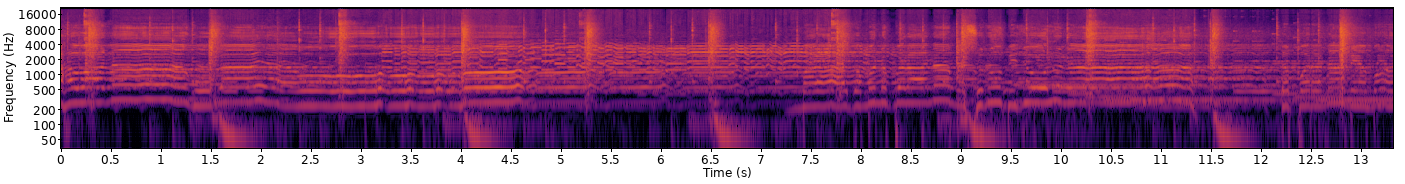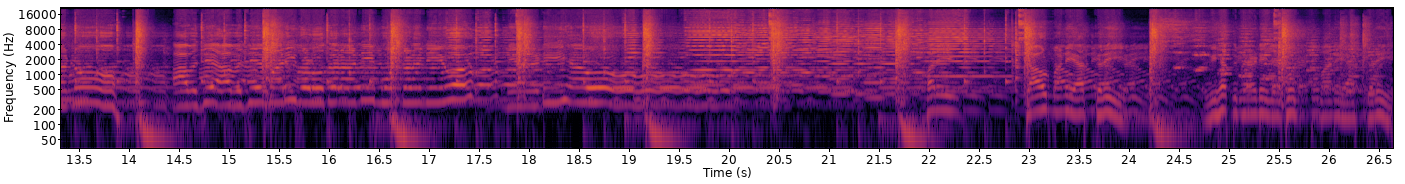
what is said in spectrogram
કહવાના ગોગાયાઓ મારા ગમન મશરૂ બીજોલના ટપરના મહેમાનો આવજે આવજે મારી વડોદરાની મોટણનીઓ મેલડી આવો મારી ચાઉડ યાદ કરી, વિહત મેળી લેખુદ માને યાદ કરી.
